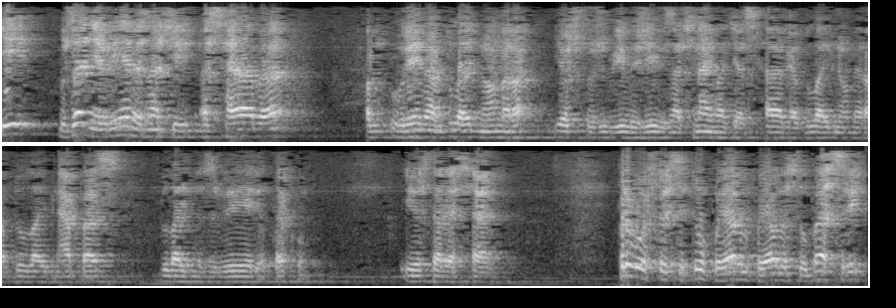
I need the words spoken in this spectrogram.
I u zadnje vrijeme, znači, ashaba, u vrijeme Abdullah ibn Omara, još su bili živi, znači najmlađi ashabi, Abdullah ibn Omer, Abdullah ibn Abbas, Abdullah ibn Zubair, ili tako, i ostali ashabi. Prvo što se tu pojavilo, pojavilo se u Basri,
